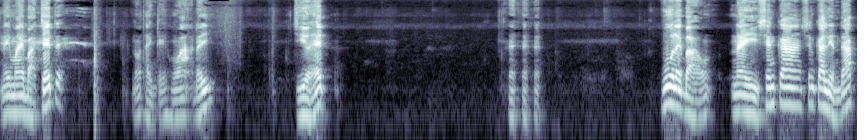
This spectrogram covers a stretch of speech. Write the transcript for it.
nay mai bà chết ấy, nó thành cái họa đấy. Chia hết. Vua lại bảo, này senka senka liền đáp,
